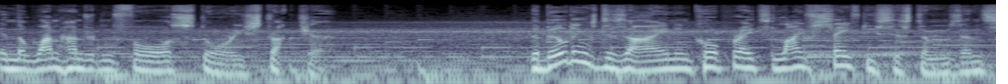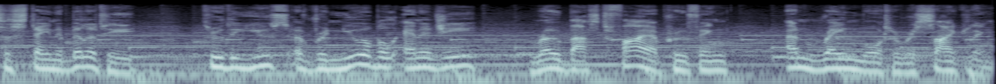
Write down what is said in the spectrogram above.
in the 104-story structure. The building's design incorporates life safety systems and sustainability through the use of renewable energy robust fireproofing, and rainwater recycling.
